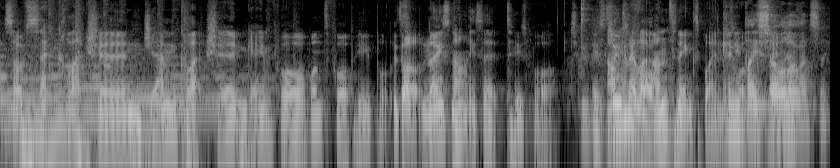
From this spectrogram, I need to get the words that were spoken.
a sort of set collection, gem collection game for one to four people. It's, oh, no, it's not. Is it two to four? It's I'm two to going to let four. Anthony explain. Can you play solo, Anthony?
